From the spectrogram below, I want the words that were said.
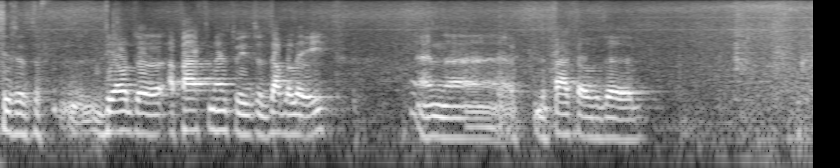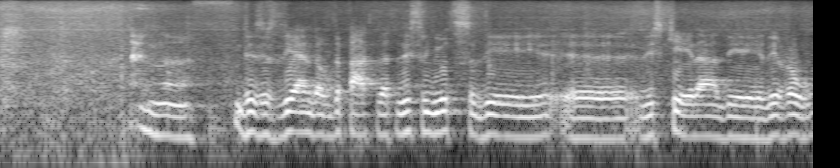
This is the, the other apartment with the double eight, and uh, the part of the. And uh, this is the end of the path that distributes the uh, the schiera, the the row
